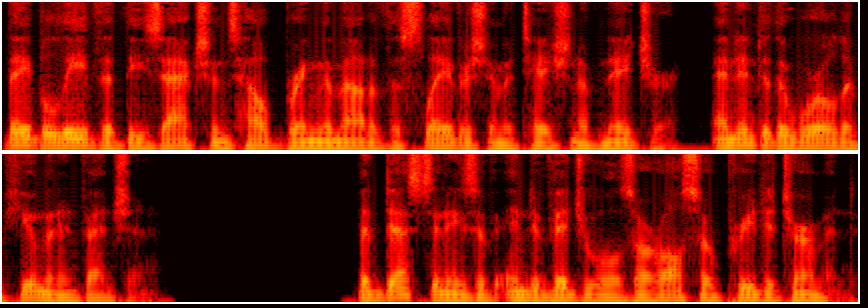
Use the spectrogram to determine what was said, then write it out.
They believe that these actions help bring them out of the slavish imitation of nature and into the world of human invention. The destinies of individuals are also predetermined.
